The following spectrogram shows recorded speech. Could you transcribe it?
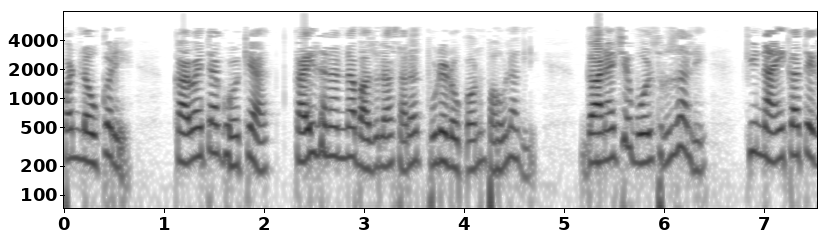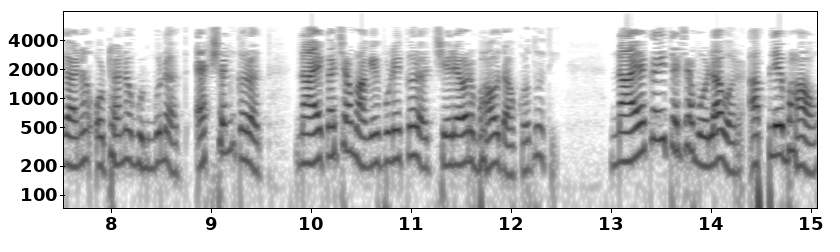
पण लवकर ये. काव्या त्या घोळक्यात काही जणांना बाजूला सारत पुढे डोकावून पाहू लागली. गाण्याचे बोल सुरू झाले की नायिका ते गाणं ओठानं गुणगुणत ॲक्शन करत नायकाच्या मागेपुढे करत चेहऱ्यावर भाव दाखवत होती. नायकही त्याच्या बोलावर आपले भाव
